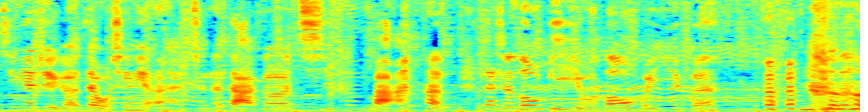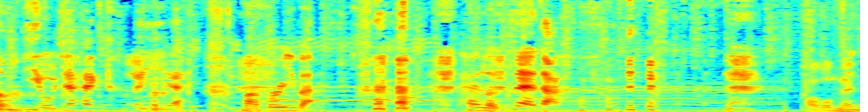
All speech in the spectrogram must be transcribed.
今天这个在我心里，哎，只能打个七分吧。但是 low B 有捞回一分，low B 我觉得还可以，满分一百，太冷。那也大可不必。好，我们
